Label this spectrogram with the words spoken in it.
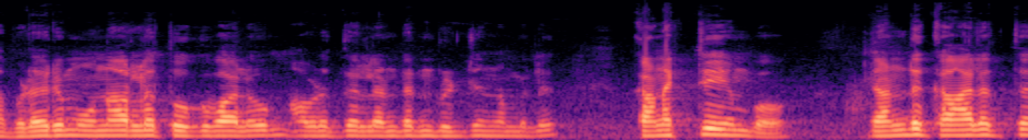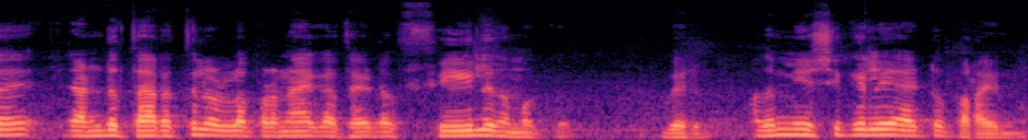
അവിടെ ഒരു മൂന്നാറിലെ തൂക്കുപാലവും അവിടുത്തെ ലണ്ടൻ ബ്രിഡ്ജും തമ്മിൽ കണക്ട് ചെയ്യുമ്പോൾ രണ്ട് കാലത്തെ രണ്ട് തരത്തിലുള്ള പ്രണയകഥയുടെ ഫീൽ നമുക്ക് വരും. അത് മ്യൂസിക്കലി ആയിട്ട് പറയുന്നു.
